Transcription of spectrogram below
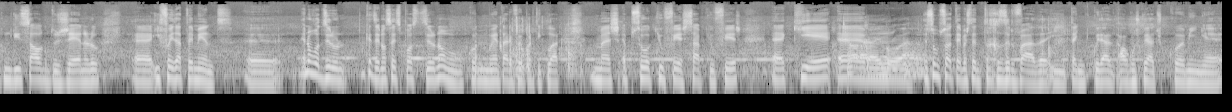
que me disse algo do género uh, e foi exatamente. Uh, eu não vou dizer o. Quer dizer, não sei se posso dizer o nome, o comentário foi particular, mas a pessoa que o fez sabe que o fez, uh, que é. Okay, eu sou uma pessoa até bastante reservada e tenho cuidado, alguns cuidados com a minha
